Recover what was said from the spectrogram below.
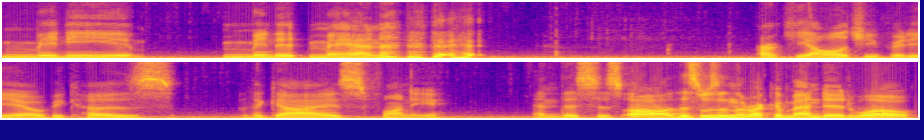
mini minute man archaeology video because the guy's funny. And this is oh, this was in the recommended. Whoa.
